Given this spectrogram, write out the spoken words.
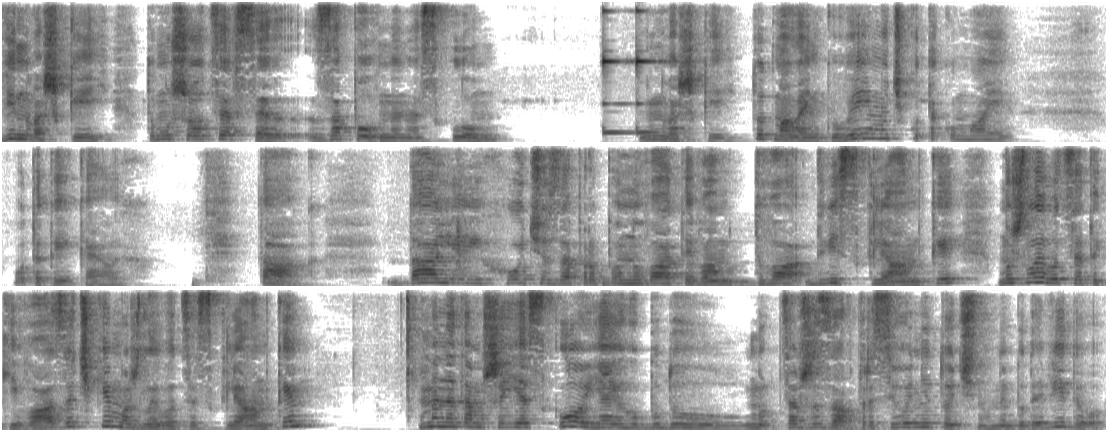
Він важкий, тому що це все заповнене склом. Він важкий. Тут маленьку виїмочку таку має. Отакий келих. Так. Далі хочу запропонувати вам два, дві склянки. Можливо, це такі вазочки, можливо, це склянки. У мене там ще є скло, я його буду. ну, Це вже завтра. Сьогодні точно не буде відео,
